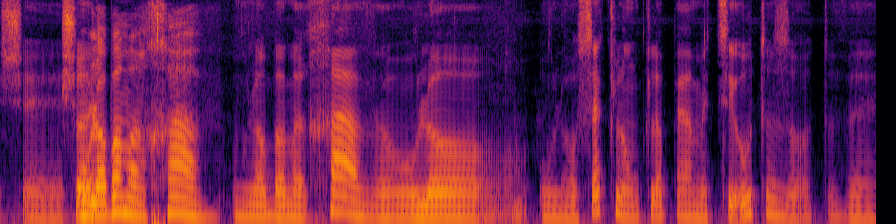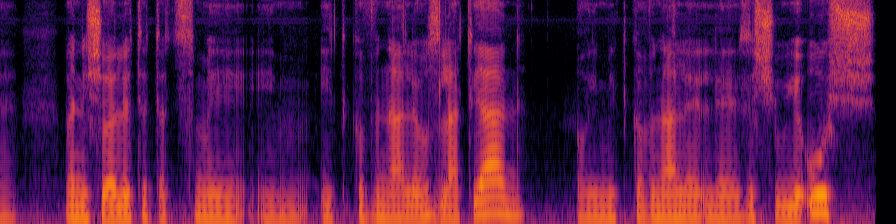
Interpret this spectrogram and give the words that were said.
ש, ש... הוא לא במרחב. הוא לא במרחב, והוא לא, לא עושה כלום כלפי המציאות הזאת. ו... ואני שואלת את עצמי אם היא התכוונה לאוזלת יד, או אם התכוונה לאיזשהו ייאוש,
